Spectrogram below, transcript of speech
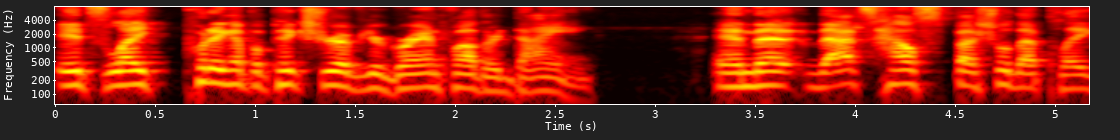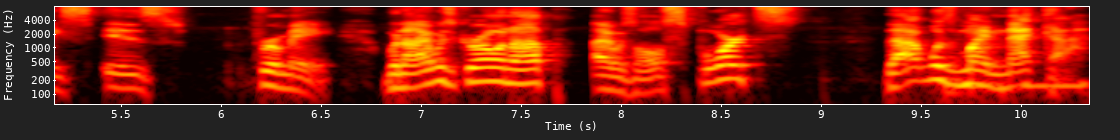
it's like putting up a picture of your grandfather dying. And that that's how special that place is for me. When I was growing up, I was all sports. That was my mecca.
